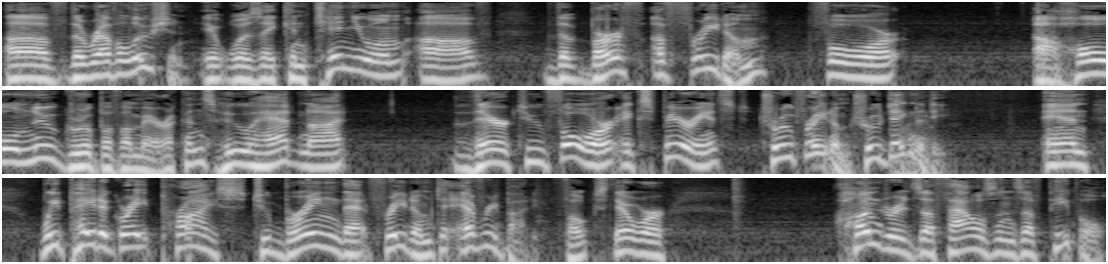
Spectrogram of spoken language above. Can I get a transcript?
of the revolution. It was a continuum of the birth of freedom for a whole new group of Americans who had not theretofore experienced true freedom, true dignity. And we paid a great price to bring that freedom to everybody, folks. There were hundreds of thousands of people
